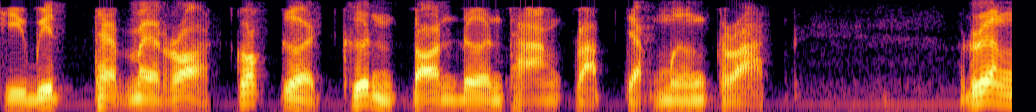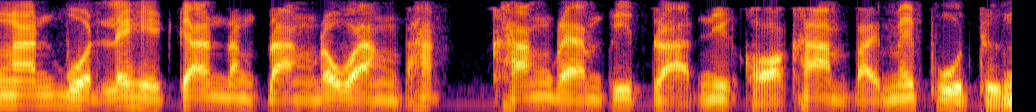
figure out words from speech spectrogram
ชีวิตแทบไม่รอดก็เกิดขึ้นตอนเดินทางกลับจากเมืองตราด เรื่องงานบวชและเหตุการณ์ต่างๆ ระหว่างพักค้างแรมที่ตราดนี้ขอข้ามไปไม่พูดถึง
